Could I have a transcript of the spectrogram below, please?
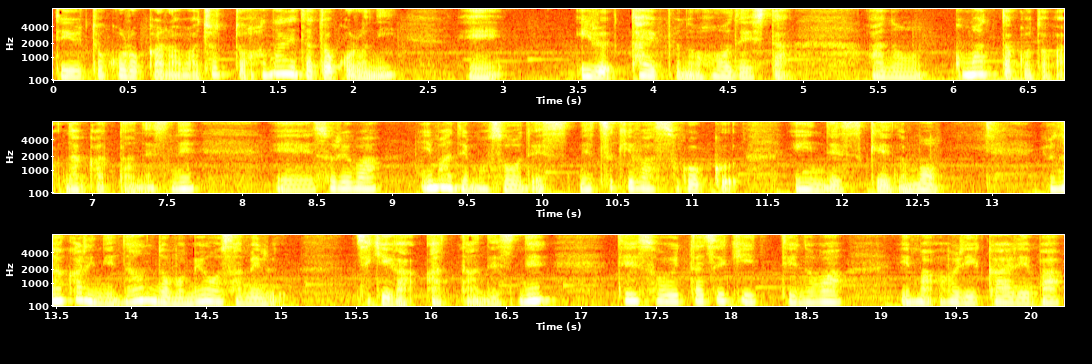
ていうところからはちょっと離れたところに、えいるタイプの方でした。あの困ったことがなかったんですね、えー、それは今でもそうです。寝つきはすごくいいんですけれども夜中にね何度も目を覚める時期があったんですね。でそういった時期っていうのは今振り返れば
